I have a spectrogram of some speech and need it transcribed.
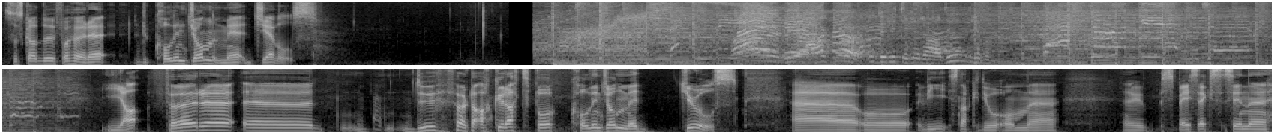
så skal du få høre Colin John med 'Jevels'. Og du lytter til radio Revolt. Ja, før eh, Du hørte akkurat på Colin John med Jules. Eh, og vi snakket jo om eh, SpaceX sin eh,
